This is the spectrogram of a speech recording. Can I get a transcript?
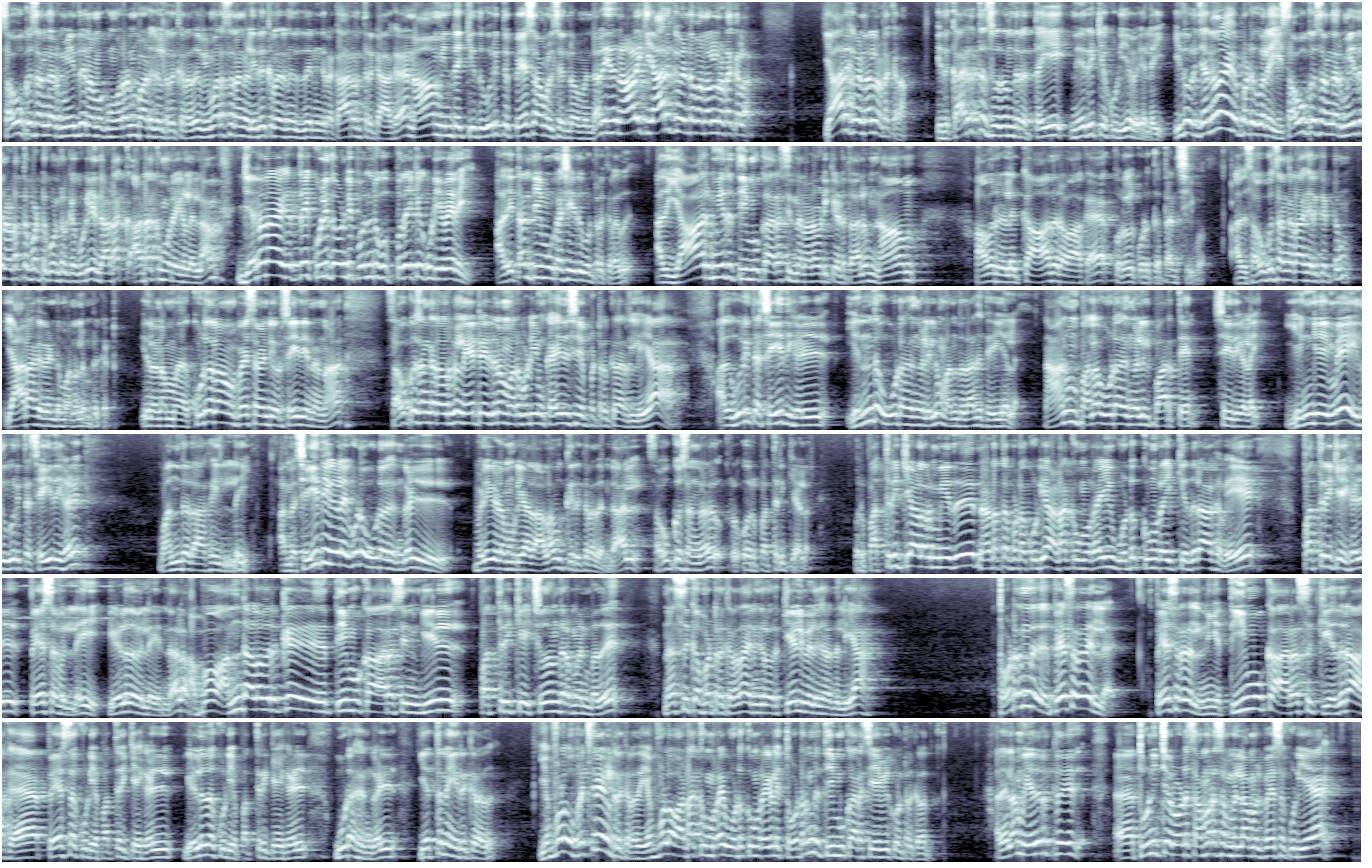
சவுக்கு சங்கர் மீது நமக்கு முரண்பாடுகள் இருக்கிறது விமர்சனங்கள் இருக்கிறது என்கிற காரணத்திற்காக நாம் இன்றைக்கு இது குறித்து பேசாமல் சென்றோம் என்றால் இது நாளைக்கு யாருக்கு வேண்டுமானாலும் நடக்கலாம். யாருக்கு வேணாலும் நடக்கலாம். இது கருத்து சுதந்திரத்தை நெரிக்கக்கூடிய வேலை. இது ஒரு ஜனநாயக படுகொலை. சவுக்கு சங்கர் மீது நடத்தப்பட்டு கொண்டிருக்கக்கூடிய இந்த அடக் அடக்குமுறைகள் எல்லாம் ஜனநாயகத்தை குழி தோண்டி பொன்று புதைக்கக்கூடிய வேலை. அதைத்தான் திமுக செய்து கொண்டிருக்கிறது. அது யார் மீது திமுக அரசு இந்த நடவடிக்கை எடுத்தாலும் நாம் அவர்களுக்கு ஆதரவாக குரல் கொடுக்கத்தான் செய்வோம். அது சவுக்கு சங்கராக இருக்கட்டும் யாராக வேண்டுமானாலும் இருக்கட்டும். இதில் நம்ம கூடுதலாக நம்ம பேச வேண்டிய ஒரு செய்தி என்னென்னா சவுக்கு சங்கர் அவர்கள் நேற்றைய தினம் மறுபடியும் கைது செய்யப்பட்டிருக்கிறார் இல்லையா? அது குறித்த செய்திகள் எந்த ஊடகங்களிலும் வந்ததாக தெரியலை. நானும் பல ஊடகங்களில் பார்த்தேன் செய்திகளை. எங்கேயுமே இது குறித்த செய்திகள் வந்ததாக இல்லை. அந்த செய்திகளை கூட ஊடகங்கள் வெளியிட முடியாத அளவுக்கு இருக்கிறது என்றால் சவுக்கு சங்கர் ஒரு- பத்திரிகையாளர். ஒரு பத்திரிகையாளர் மீது நடத்தப்படக்கூடிய அடக்குமுறை ஒடுக்குமுறைக்கு எதிராகவே பத்திரிகைகள் பேசவில்லை எழுதவில்லை என்றால் அப்போ அந்த அளவிற்கு திமுக அரசின் கீழ் பத்திரிகை சுதந்திரம் என்பது நசுக்கப்பட்டிருக்கிறதா என்கிற ஒரு கேள்வி எழுகிறது இல்லையா? தொடர்ந்து பேசுறதே இல்லை. பேசுறதே நீங்கள் திமுக அரசுக்கு எதிராக பேசக்கூடிய பத்திரிகைகள் எழுதக்கூடிய பத்திரிகைகள் ஊடகங்கள் எத்தனை இருக்கிறது? எவ்வளவு பிரச்சனைகள் இருக்கிறது? எவ்வளவு அடக்குமுறை ஒடுக்குமுறைகளை தொடர்ந்து திமுக அரசு ஏவி கொண்டிருக்கிறது. அதெல்லாம் எதிர்த்து துணிச்சலோடு சமரசம் இல்லாமல் பேசக்கூடிய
